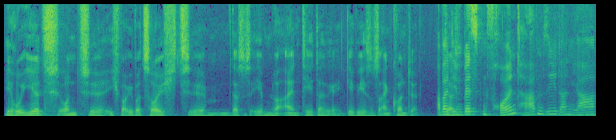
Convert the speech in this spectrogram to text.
eruiert und äh, ich war überzeugt, äh, dass es eben nur ein Täter gewesen sein konnte. Aber das, den besten Freund haben Sie dann ja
